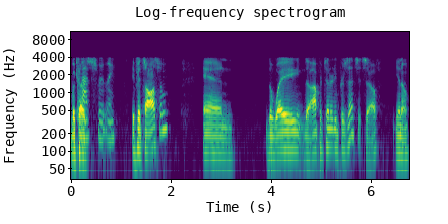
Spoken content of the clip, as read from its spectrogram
because Absolutely. if it's awesome and the way the opportunity presents itself, you know,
